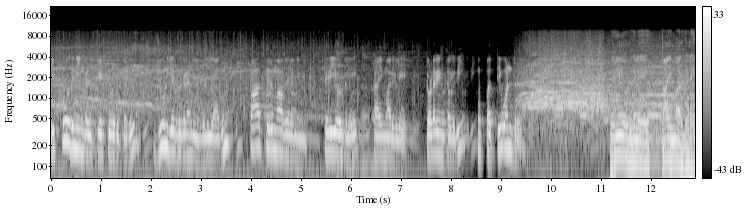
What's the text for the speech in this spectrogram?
இப்போது நீங்கள் கேட்கவிருப்பது ஜூனியர் விகடனில் வெளியாகும் பா திருமாவேலனின் பெரியோர்களே தாய்மார்களே தொடரின் பகுதி முப்பத்தி ஒன்று. பெரியோர்களே தாய்மார்களே.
